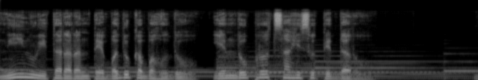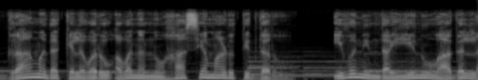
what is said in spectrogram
ನೀನು ಇತರರಂತೆ ಬದುಕಬಹುದು ಎಂದು ಪ್ರೋತ್ಸಾಹಿಸುತ್ತಿದ್ದರು. ಗ್ರಾಮದ ಕೆಲವರು ಅವನನ್ನು ಹಾಸ್ಯ ಮಾಡುತ್ತಿದ್ದರು. ಇವನಿಂದ ಏನೂ ಆಗಲ್ಲ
